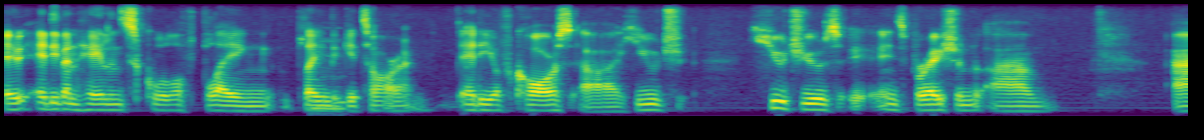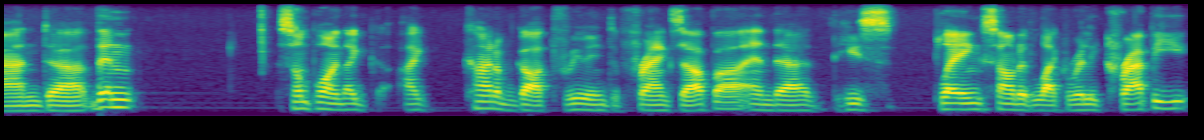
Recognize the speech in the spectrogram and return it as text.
Eddie Van Halen school of playing playing mm-hmm. the guitar and Eddie, of course, a huge huge, huge inspiration. Um, and uh, then some point, I I kind of got really into Frank Zappa, and that his playing sounded like really crappy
